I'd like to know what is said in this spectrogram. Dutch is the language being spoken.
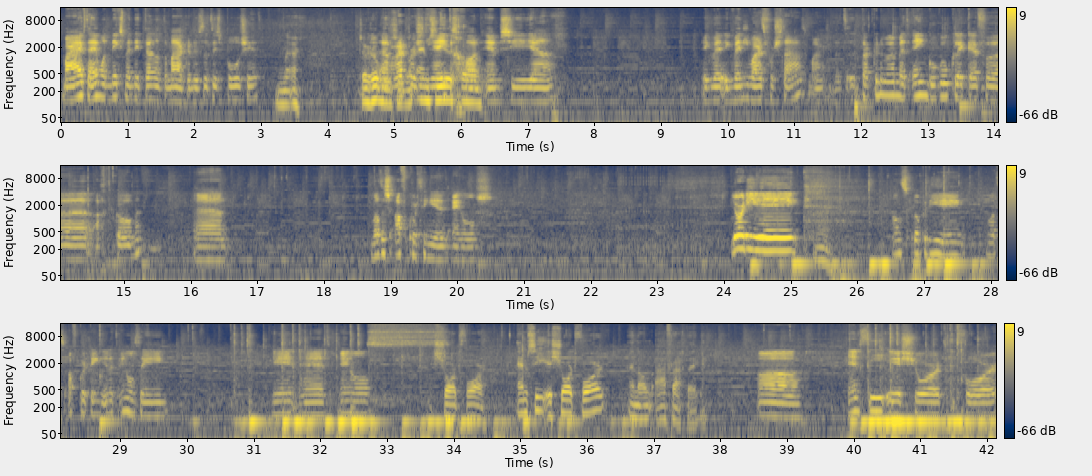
Maar hij heeft helemaal niks met Nintendo te maken, dus dat is bullshit. nee. Sowieso En bullshit, rappers MC heten gewoon MC, ja. Ik weet, ik weet niet waar het voor staat, maar dat, daar kunnen we met één Google-klik even eh, achter komen. Ehm, wat is afkorting in het Engels? Jordi! Encyclopedie. Wat is afkorting in het Engels? In het Engels. Short for. MC is short for en dan A vraagteken. Uh, MC is short voor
